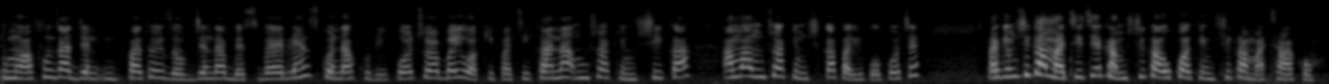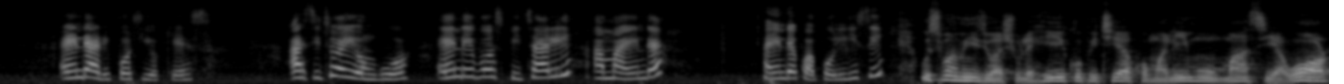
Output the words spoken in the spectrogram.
tumewafunza pathways of gender based violence kwenda kuripoti wabai wakipatikana mtu akimshika ama mtu akimshika palipopote akimshika matiti akamshika huku akimshika matako. Aende aripoti hiyo kesi asitoe hiyo nguo. Aende hivyo hospitali ama aende aende kwa polisi. Usimamizi wa shule hii kupitia kwa mwalimu Masia War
